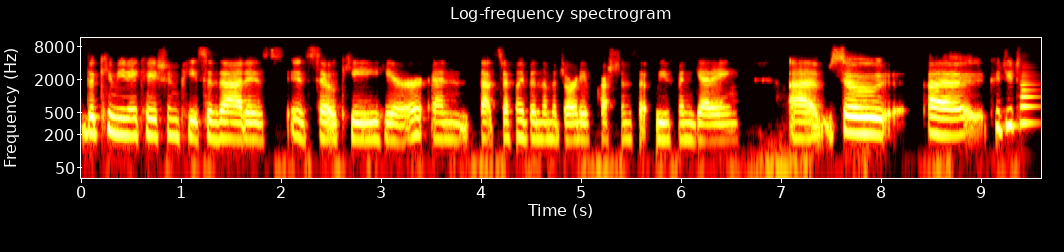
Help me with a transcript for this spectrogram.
the communication piece of that is is so key here, and that's definitely been the majority of questions that we've been getting. Um, so, uh, could you talk,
